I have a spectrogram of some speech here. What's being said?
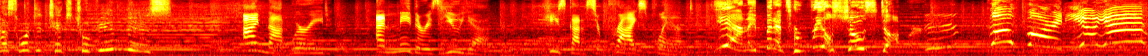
Has what it takes to win this. I'm not worried. And neither is Yuya. He's got a surprise planned. Yeah, and I bet it's a real showstopper. Hmm? Go for it, Yuya!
